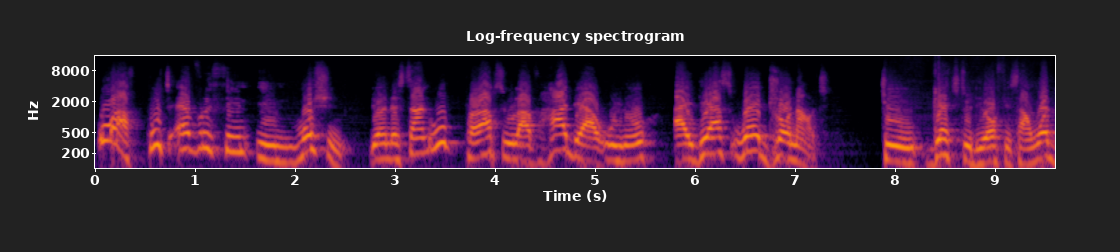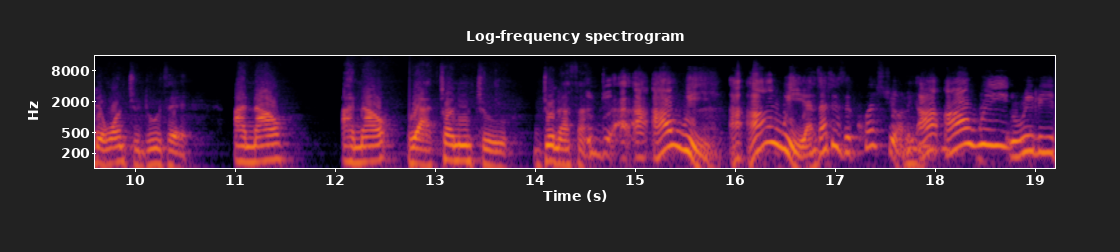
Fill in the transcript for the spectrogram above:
who have put everything in motion. You understand? Who perhaps will have had their, you know, ideas well drawn out to get to the office and what they want to do there. And now, and now we are turning to Jonathan. Are we? Are we? And that is the question. Mm-hmm. Are, are we really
